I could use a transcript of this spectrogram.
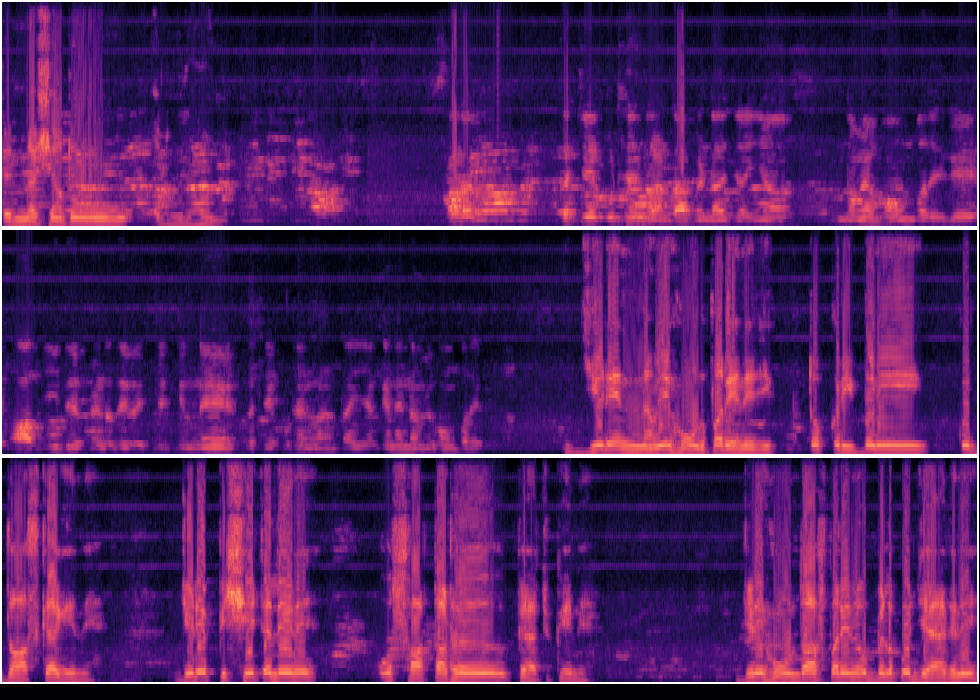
ਤੇ ਨਸ਼ਿਆਂ ਤੋਂ ਦੂਰ ਹੋਣ। ਸਰ ਕੱਚੇ ਕੁੱਠੇ ਗ੍ਰਾਂਟਾਂ ਪਿੰਡਾਂ ਚ ਆਈਆਂ ਨਵੇਂ ਫਾਰਮ ਭਰੇ ਗਏ। ਆਪ ਜੀ ਦੇ ਪਿੰਡ ਦੇ ਵਿੱਚ ਕਿੰਨੇ ਕੱਚੇ ਕੁੱਠੇ ਗ੍ਰਾਂਟਾਂ ਆਈਆਂ ਕਿੰਨੇ ਨਵੇਂ ਫਾਰਮ ਭਰੇ ਗਏ? ਜਿਹੜੇ ਨਵੇਂ ਹੋਣ ਭਰੇ ਨੇ ਜੀ ਤਕਰੀਬਨ ਹੀ ਕੋਈ 10 ਕੁ ਹੈਗੇ ਨੇ। ਜਿਹੜੇ ਪਿੱਛੇ ਚੱਲੇ ਨੇ, ਉਹ 7-8 ਪੈ ਚੁੱਕੇ ਨੇ। ਜਿਹੜੇ ਹੁਣ 10 ਭਰੇ ਨੇ, ਉਹ ਬਿਲਕੁਲ ਜਾਇਜ਼ ਨੇ,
